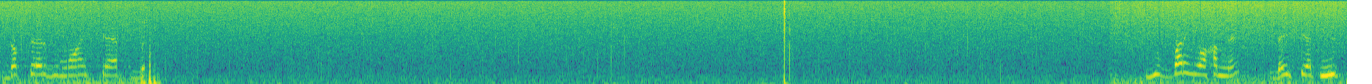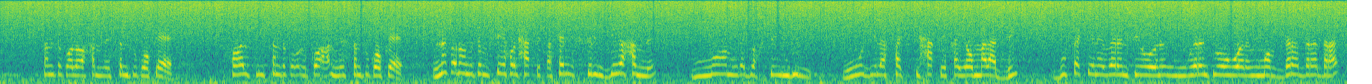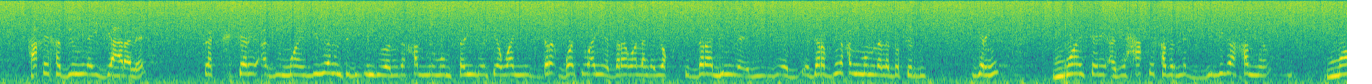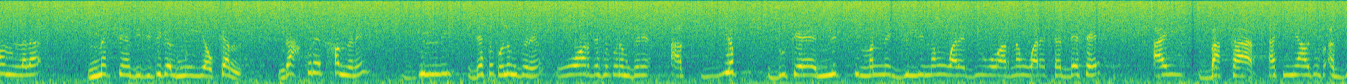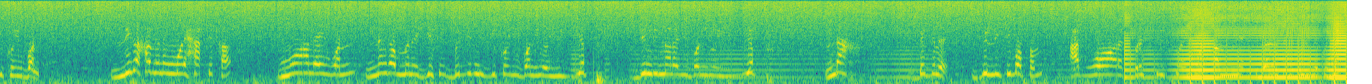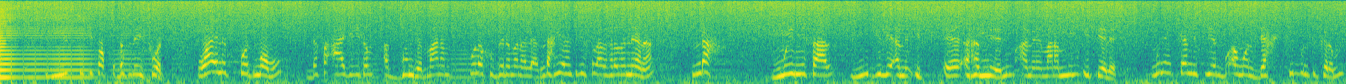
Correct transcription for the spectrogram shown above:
docteur bi mooy seet yu bari yoo xam ne day seet nit sant ko loo xam ne sant ko kee xool kii sant ko koo xam ne sant ko kee naka noonu itam seexul xaqiqa sëriñ sëriñ bi nga xam ne moom nga jox say mbir mu di la faj ci xaqiqa yow malaat bi bu fekkee ne werante woo nag werante woo woon ak moom dara dara dara xaqiqa bi mu lay jaarale fekk sharia bi mooy li yonent bi indi woon nga xam ne moom sañ loo cee wàññi dara boo ci wàññee dara wala nga yokk ci dara lim la garab bi nga xam ne moom la la docteur bi jëriñ mooy sharia bi xaqiqa ba nag di li nga xam ne moom la la médecin bi di digal muy yow kenn ndax ku nekk xam na ne julli defe ko nam gëne woor defe ko nam gëne ak yëpp du tee nit ki mën na julli nam ware di woor nam ware te dese ay bakkaar ak ñaaw def ak jikko yu bon li nga xam ne nag mooy xaqiqa moo lay wan na nga mën a jëfe ba dindi jikko yu bon yooyu yëpp dindi melo yu bon yooyu yëpp ndax dëgg la julli ci boppam ak woor ak restriction yi nga xam ne nit ki ci topp daf lay fóot waaye nag fóot moomu dafa aajo itam ak gunge maanaam ku la ko gën a mën a leer ndax yonente bi sallallahu alayhi wa sallam nee na ndax muy misaal ni julli amee it ahamee ni mu amee maanaam ni mu itteele mu ne kenn ci yéen bu amoon dex ci buntu këram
